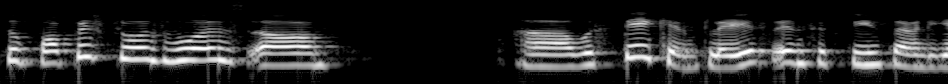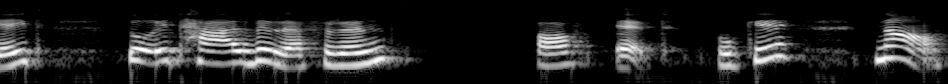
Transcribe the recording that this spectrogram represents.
So popish plot was uh, was taken place in 1678 so it has the reference of it okay now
